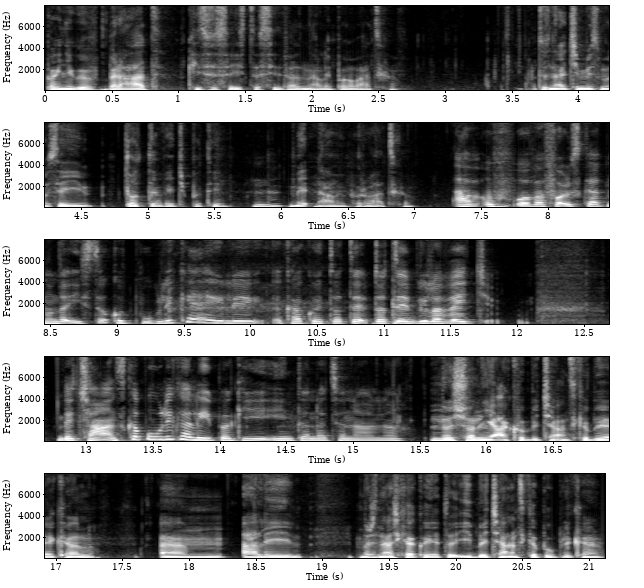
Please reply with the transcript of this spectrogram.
pa njegov brat, ki so se isto si dva znali po hrvatsko. To znači, mi smo se i toto već puti Da. med nami po hrvatsko. A u- ova folskratno da isto kod publike ili kako je to? Te, to te je bila već večanska publika ali ipak i internacionalna? No, schon jako bečanska bi rekel. Um, ali, mar znaš kako je to, i bečanska publika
